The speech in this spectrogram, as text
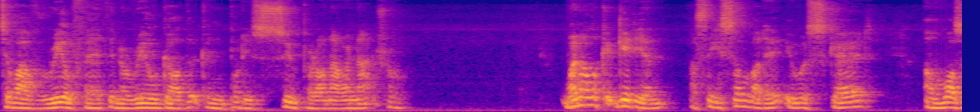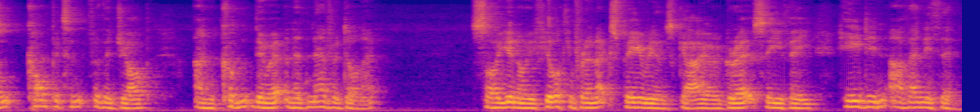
to have real faith in a real God that can put his super on our natural. When I look at Gideon, I see somebody who was scared and wasn't competent for the job and couldn't do it and had never done it. So, you know, if you're looking for an experienced guy or a great CV, he didn't have anything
